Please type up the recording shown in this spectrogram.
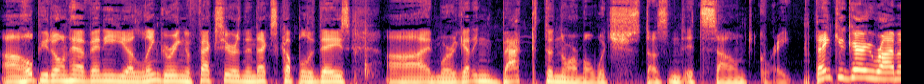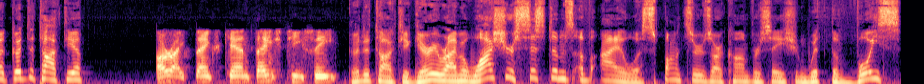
I hope you don't have any uh, lingering effects here in the next couple of days, uh, and we're getting back to normal, which doesn't it sound great? Thank you, Gary Rima. Good to talk to you. All right. Thanks, Ken. Thanks, TC. Good to talk to you. Gary Rima, Washer Systems of Iowa sponsors our conversation with the voice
